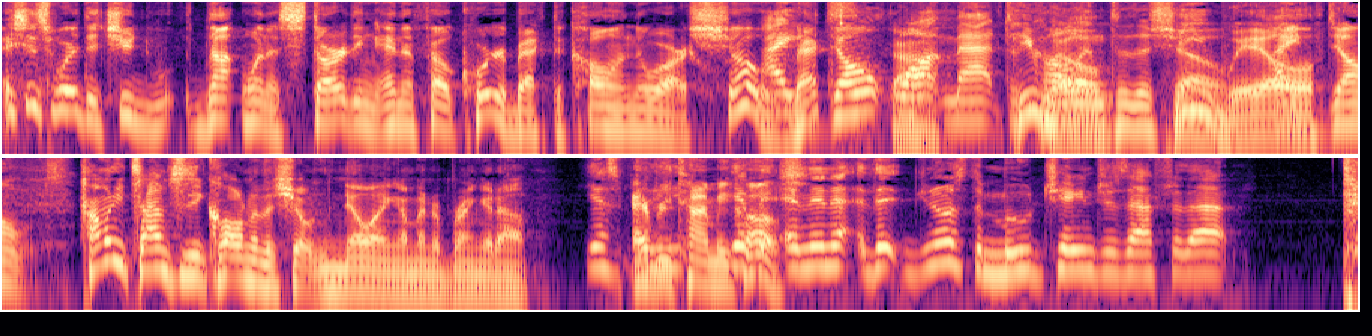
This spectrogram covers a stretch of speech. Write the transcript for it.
it's just weird that you'd not want a starting NFL quarterback to call into our show. I That's- don't want Matt to He call will. into the show. He will. I don't. How many times does he call into the show knowing I'm going to bring it up? Yes, but Every time he yeah, but- calls. And then uh, the, you notice the mood changes after that?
